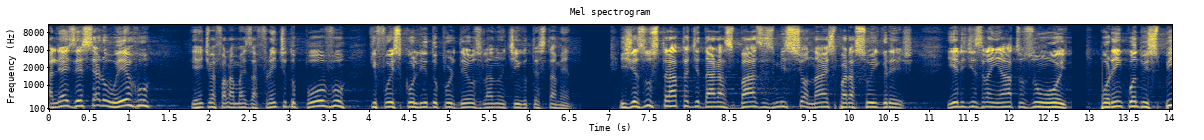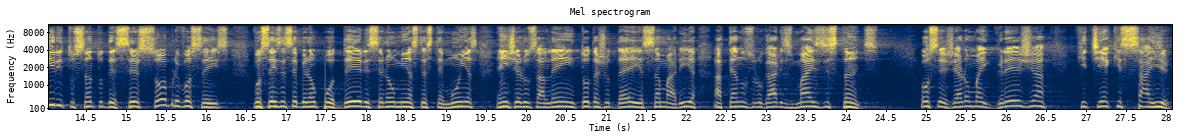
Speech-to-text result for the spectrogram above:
Aliás, esse era o erro, e a gente vai falar mais à frente, do povo que foi escolhido por Deus lá no Antigo Testamento. E Jesus trata de dar as bases missionais para a sua igreja. E ele diz lá em Atos 1:8: Porém, quando o Espírito Santo descer sobre vocês, vocês receberão poder e serão minhas testemunhas em Jerusalém, em toda a Judéia, Samaria, até nos lugares mais distantes. Ou seja, era uma igreja que tinha que sair,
